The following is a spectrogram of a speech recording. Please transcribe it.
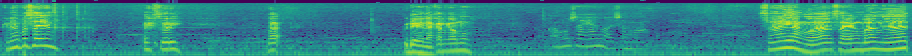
Kenapa sayang? Eh sorry, lah, udah enakan kamu? Kamu sayang nggak sama aku? Sayang lah, sayang banget.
